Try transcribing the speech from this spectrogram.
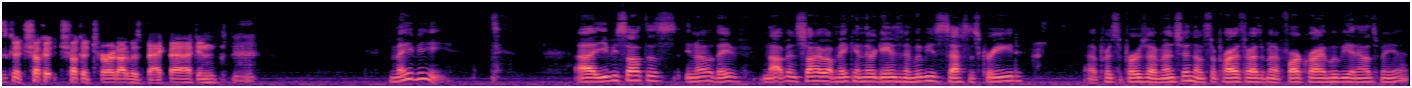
he's going to chuck a chuck a turret out of his backpack, and Maybe. Uh, Ubisoft is, you know, they've not been shy about making their games into movies. Assassin's Creed, uh, Prince of Persia, I mentioned. I'm surprised there hasn't been a Far Cry movie announcement yet.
